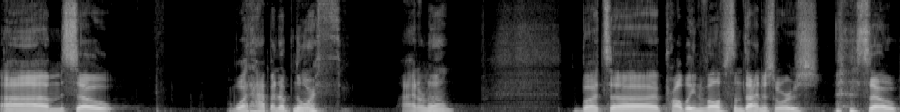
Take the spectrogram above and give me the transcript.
Um, so what happened up north? I don't know. But uh, probably involves some dinosaurs. so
